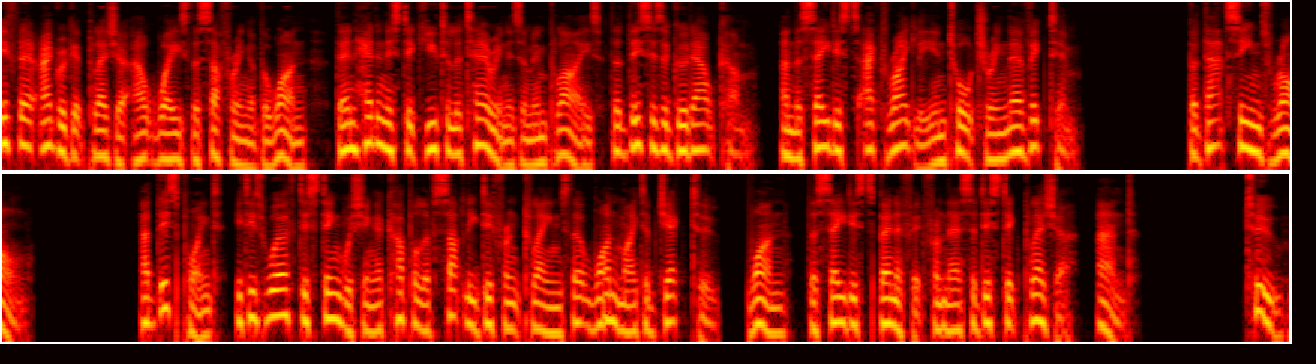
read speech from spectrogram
If their aggregate pleasure outweighs the suffering of the one, then hedonistic utilitarianism implies that this is a good outcome, and the sadists act rightly in torturing their victim. But that seems wrong. At this point, it is worth distinguishing a couple of subtly different claims that one might object to. 1. The sadists benefit from their sadistic pleasure, and 2.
